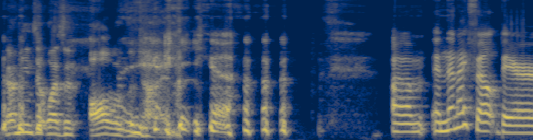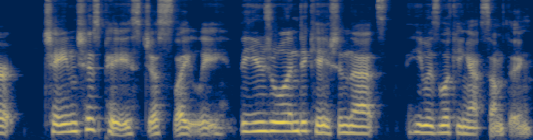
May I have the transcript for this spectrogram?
That means it wasn't all of the time. yeah. um, and then I felt Bear change his pace just slightly, the usual indication that he was looking at something.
